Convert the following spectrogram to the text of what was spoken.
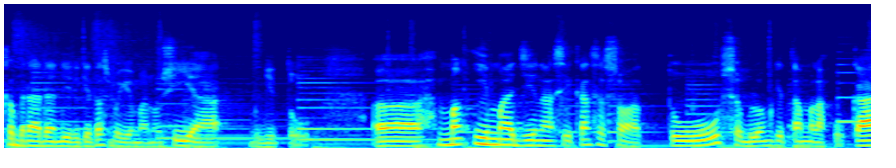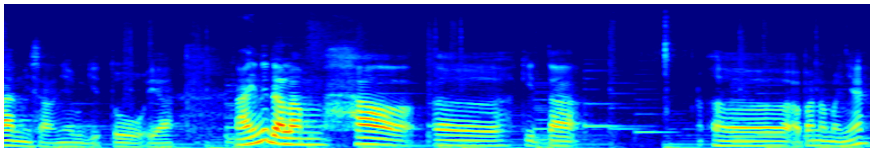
keberadaan diri kita sebagai manusia, begitu uh, mengimajinasikan sesuatu sebelum kita melakukan misalnya begitu ya. Nah ini dalam hal uh, kita uh, apa namanya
